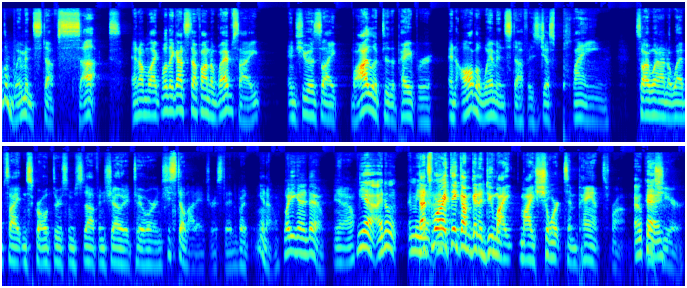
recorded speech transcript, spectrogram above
the women's stuff sucks. And I'm like, well, they got stuff on the website. And she was like, well, I looked through the paper and all the women's stuff is just plain. So I went on the website and scrolled through some stuff and showed it to her, and she's still not interested. But you know, what are you gonna do? You know, Yeah, I don't. I mean, that's where I, think I'm gonna do my my shorts and pants from Okay. this year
